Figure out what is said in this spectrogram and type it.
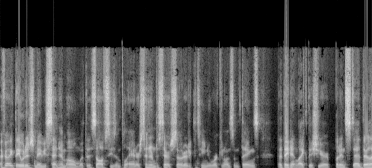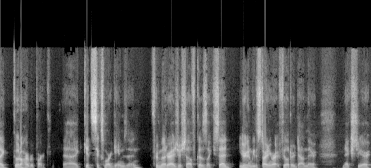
I feel like they would have just maybe sent him home with this off-season plan or sent him to Sarasota to continue working on some things that they didn't like this year. But instead, they're like, go to Harbor Park, uh, get six more games in, familiarize yourself because, like you said, you're going to be the starting right fielder down there next year.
